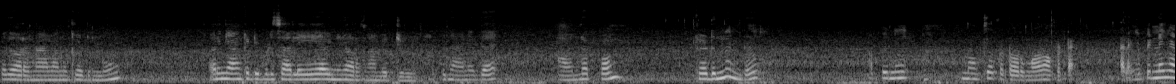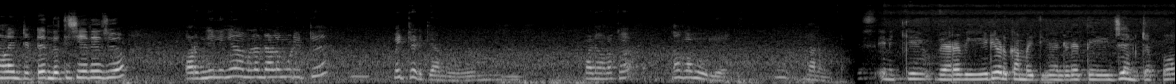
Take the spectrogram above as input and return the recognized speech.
ഇത് ഉറങ്ങാൻ വന്ന് കിടന്നു. അവന് ഞാൻ കെട്ടിപ്പിടിച്ചാലേ അവനിങ്ങനെ ഉറങ്ങാൻ പറ്റുള്ളൂ. അപ്പം ഞാനിത് അവന്റെ ഒപ്പം കിടന്നുണ്ട്. അപ്പം ഇനി നോക്കി നോക്കട്ടെ ഉറങ്ങോ നോക്കട്ടെ. അല്ലെങ്കിൽ പിന്നെ ഞങ്ങൾ എന്നിട്ട് എന്തൊക്കെ ചെയ്ത് വെച്ചോ ഉറങ്ങിയില്ലെങ്കിൽ നമ്മൾ രണ്ടാളും കൂടിയിട്ട് മിറ്റടിക്കാൻ പോകും. പണികളൊക്കെ നോക്കാൻ പോകില്ലേ എനിക്ക് വേറെ വീഡിയോ എടുക്കാൻ പറ്റിയില്ല. എന്റെ തേജ് എനിക്കപ്പോൾ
